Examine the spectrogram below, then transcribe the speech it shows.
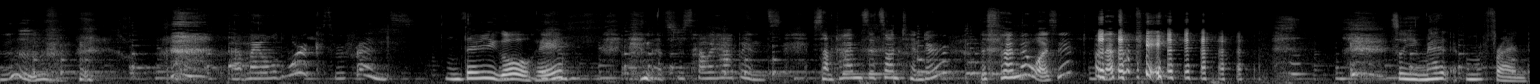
ooh, at my old work through friends. there you go. Hey, And that's just how it happens. Sometimes it's on Tinder. This time it wasn't, but that's okay. so you met from a friend.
